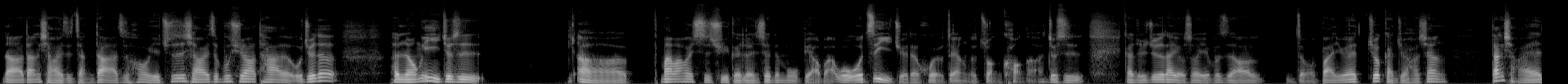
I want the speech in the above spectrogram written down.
那当小孩子长大了之后，也就是小孩子不需要她了。我觉得很容易就是，呃，妈妈会失去一个人生的目标吧。我我自己觉得会有这样的状况啊，就是感觉就是她有时候也不知道怎么办，因为就感觉好像当小孩。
